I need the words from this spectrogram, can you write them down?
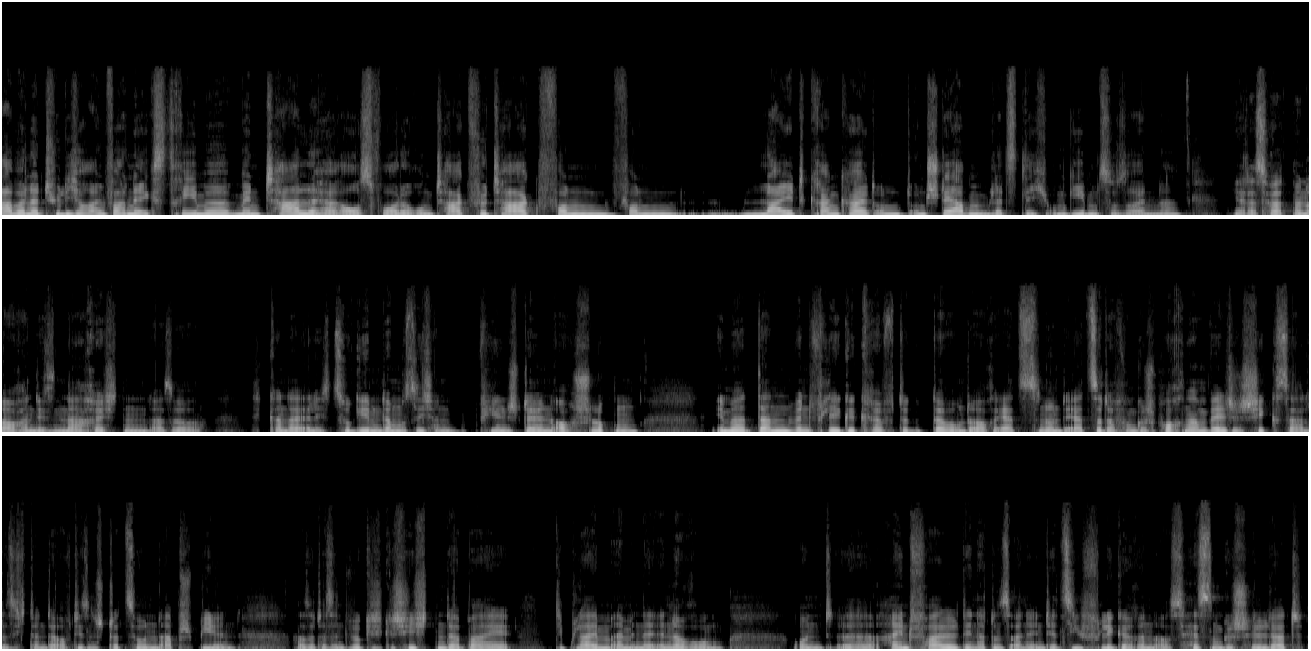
aber natürlich auch einfach eine extreme mentale Herausforderung, Tag für Tag von, von Leid, Krankheit und, und Sterben letztlich umgeben zu sein. Ne? Ja, das hört man auch an diesen Nachrichten. Also ich kann da ehrlich zugeben, da muss ich an vielen Stellen auch schlucken. Immer dann, wenn Pflegekräfte und auch Ärztinnen und Ärzte davon gesprochen haben, welche Schicksale sich dann da auf diesen Stationen abspielen. Also da sind wirklich Geschichten dabei, die bleiben einem in Erinnerung. Und äh, ein Fall, den hat uns eine Intensivpflegerin aus Hessen geschildert,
